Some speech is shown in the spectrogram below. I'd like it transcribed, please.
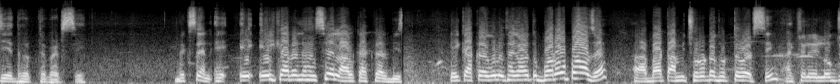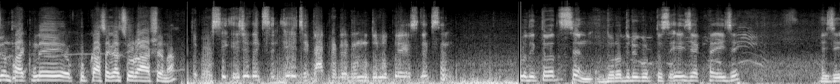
যে ধরতে পারছি। দেখছেন? এই কারণে হচ্ছে লাল কাঁকড়ার বীজ। এই কাঁকড়াগুলো থেকে হয়তো বড়ও পাওয়া যায় বাট আমি ছোটটা ধরতে পারছি। অ্যাকচুয়ালি লোকজন থাকলে খুব কাছাকাছি ওরা আসে না। পারছি। এই যে দেখছেন এই যে কাঁকড়াটার মধ্যে লুকিয়ে গেছে দেখছেন? দেখতে পাচ্ছেন? দৌড়াদৌড়ি করতেছে। এই যে একটা এই যে এই যে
